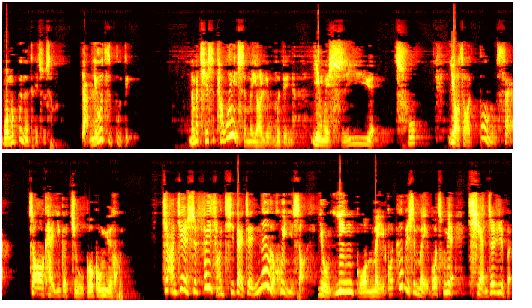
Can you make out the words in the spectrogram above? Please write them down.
我们不能退出上呀，留置部队。那么，其实他为什么要留部队呢？因为十一月初要在布鲁塞尔召开一个九国公约会，蒋介石非常期待在那个会议上有英国、美国，特别是美国出面谴责日本，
